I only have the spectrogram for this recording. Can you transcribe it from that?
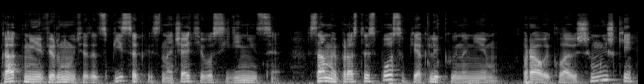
Как мне вернуть этот список и начать его с единицы? Самый простой способ, я кликаю на нем правой клавишей мышки,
